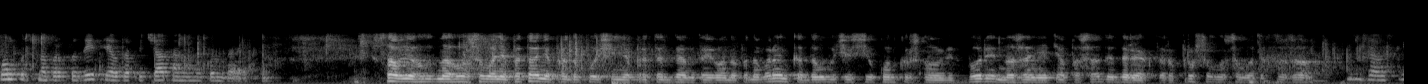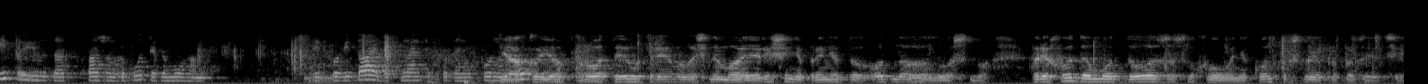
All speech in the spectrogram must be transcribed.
Конкурсна пропозиція в запечатаному конверті. Ставлю на голосування питання про допущення претендента Івана Пономаренка до участі в конкурсному відборі на заняття посади директора. Прошу голосувати. Хто за? За освітою, за стажем роботи, вимогам відповідає, документи подані повному Дякую. Проти утрималось немає. Рішення прийнято одноголосно. Переходимо до заслуховування конкурсної пропозиції.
